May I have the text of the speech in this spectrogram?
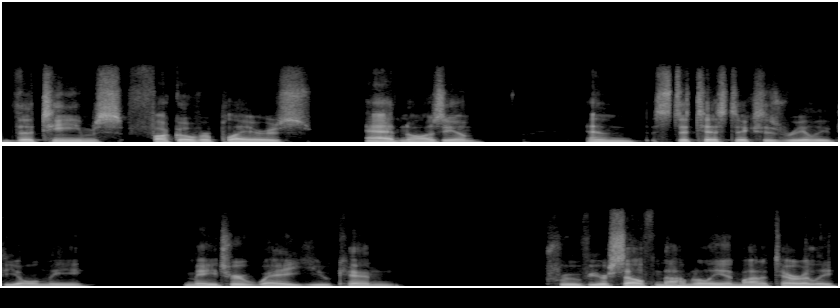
the teams fuck over players ad nauseum and statistics is really the only major way you can prove yourself nominally and monetarily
